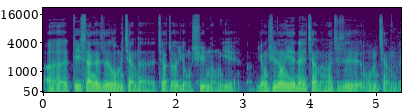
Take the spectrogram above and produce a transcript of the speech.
呃，第三个就是我们讲的叫做永续农业。永续农业来讲的话，就是我们讲的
